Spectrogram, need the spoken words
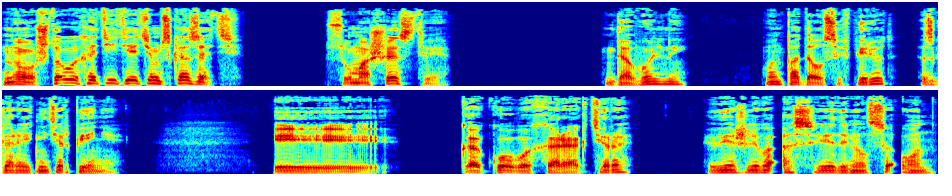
Ну, что вы хотите этим сказать?» «Сумасшествие». Довольный, он подался вперед, сгорает нетерпение. «И какого характера?» — вежливо осведомился он.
